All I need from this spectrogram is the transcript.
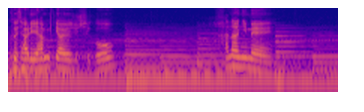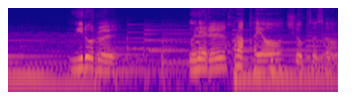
그 자리에 함께하여 주시고 하나님의 위로를 은혜를 허락하여 주옵소서.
